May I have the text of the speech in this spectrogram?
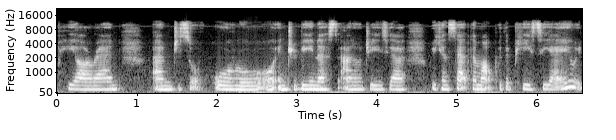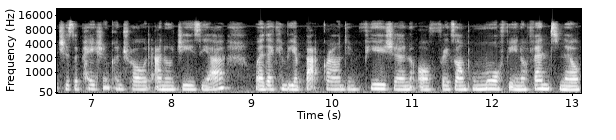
PRN, um, just sort of oral or intravenous analgesia. We can set them up with a PCA, which is a patient controlled analgesia, where there can be a background infusion of, for example, morphine or fentanyl,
